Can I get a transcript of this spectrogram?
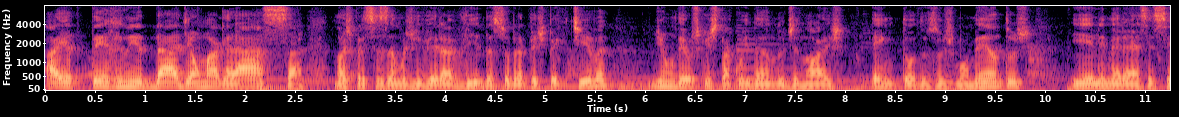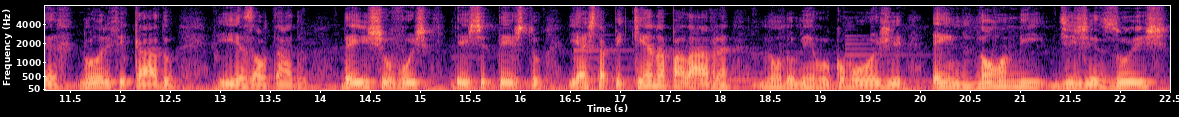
a eternidade é uma graça. Nós precisamos viver a vida sob a perspectiva de um Deus que está cuidando de nós em todos os momentos e ele merece ser glorificado e exaltado. Deixo-vos este texto e esta pequena palavra num domingo como hoje, em nome de Jesus,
